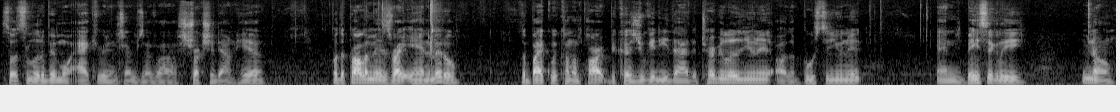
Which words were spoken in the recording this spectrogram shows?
so it's a little bit more accurate in terms of uh, structure down here. But the problem is right here in the middle, the bike would come apart because you could either add the Turbuler unit or the booster unit. And basically, you know,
